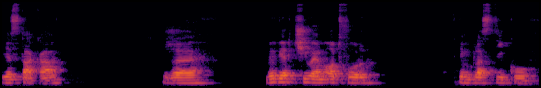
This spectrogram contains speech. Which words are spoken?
jest taka, że wywierciłem otwór w tym plastiku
